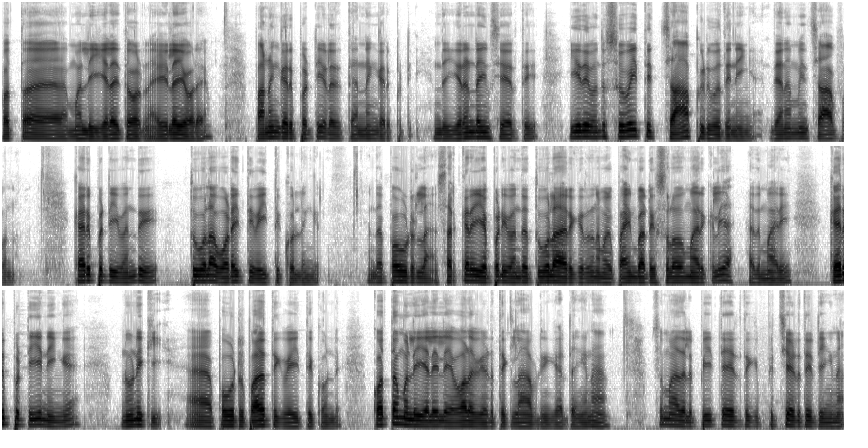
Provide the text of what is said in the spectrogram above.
கொத்தமல்லி இலைத்தோட இலையோட பனங்கருப்பட்டி அல்லது தென்னங்கருப்பட்டி. இந்த இரண்டையும் சேர்த்து இதை வந்து சுவைத்து சாப்பிடுவது நீங்கள் தினமும் சாப்பிடணும். கருப்பட்டி வந்து தூளாக உடைத்து வைத்து கொள்ளுங்கள். இந்த பவுடர்லாம் சர்க்கரை எப்படி வந்து தூளாக இருக்கிறது நமக்கு பயன்பாட்டுக்கு சுலபமாக இருக்கு இல்லையா? அது மாதிரி கருப்பட்டியை நீங்கள் நுணுக்கி பவுட்ரு பதத்துக்கு வைத்துக்கொண்டு கொத்தமல்லி இலையில் எவ்வளவு எடுத்துக்கலாம் அப்படின்னு கேட்டிங்கன்னா சும்மா அதில் பீத்தை எடுத்துக்கு பிச்சை எடுத்துக்கிட்டிங்கன்னா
